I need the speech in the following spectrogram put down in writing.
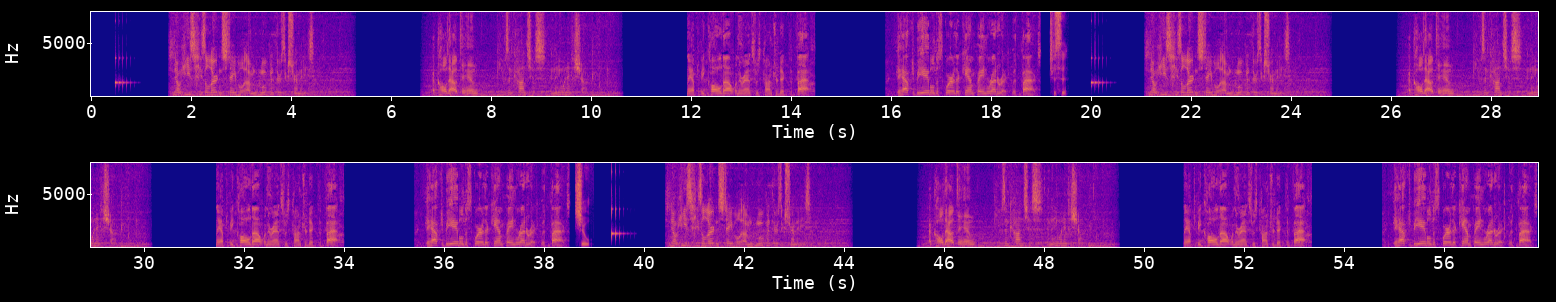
No, he's he's alert and stable. Um, movement through his extremities. I called out to him. He was unconscious, and then he went into shock. They have to be called out when their answers contradict the facts. They have to be able to square their campaign rhetoric with facts. 十四、 No, he's he's alert and stable. Um, movement through his extremities. I called out to him. He was unconscious, and then he went into shock. They have to be called out when their answers contradict the facts. They have to be able to square their campaign rhetoric with facts. Shoot. No, he's he's alert and stable. Um, movement through his extremities. I called out to him. He was unconscious, and then he went into shock. They have to be called out when their answers contradict the facts. They have to be able to square their campaign rhetoric with facts.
